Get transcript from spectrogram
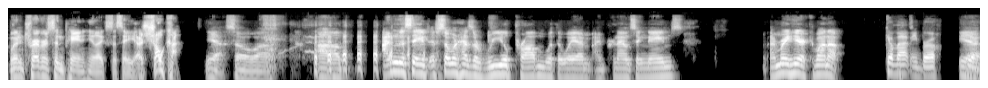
When Trevor's in pain, he likes to say Ashoka. Yeah. So, uh, um, I'm going to say if, if someone has a real problem with the way I'm I'm pronouncing names, I'm right here. Come on up. Come at me, bro. Yeah. Yeah.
